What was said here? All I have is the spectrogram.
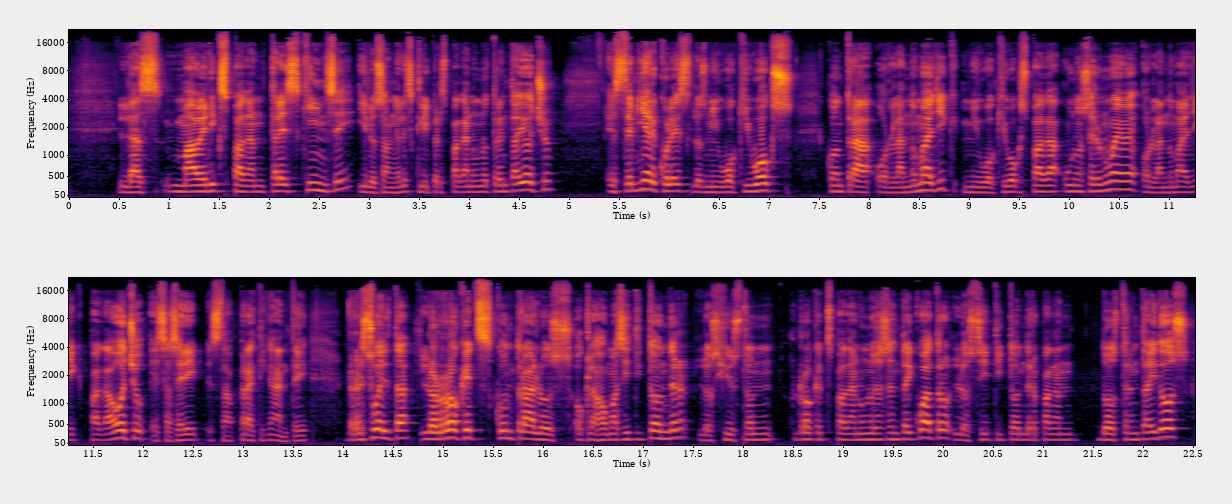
Las Mavericks pagan 3.15 y los Ángeles Clippers pagan 1.38. Este miércoles los Milwaukee Bucks contra Orlando Magic. Milwaukee Bucks paga 1.09, Orlando Magic paga 8. Esa serie está prácticamente resuelta. Los Rockets contra los Oklahoma City Thunder. Los Houston Rockets pagan 1.64, los City Thunder pagan 2.32.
